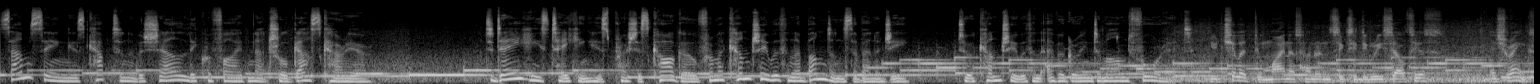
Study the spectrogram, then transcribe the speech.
Sam Singh is captain of a Shell liquefied natural gas carrier. Today he's taking his precious cargo from a country with an abundance of energy to a country with an ever-growing demand for it. You chill it to minus 160 degrees Celsius, it shrinks.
